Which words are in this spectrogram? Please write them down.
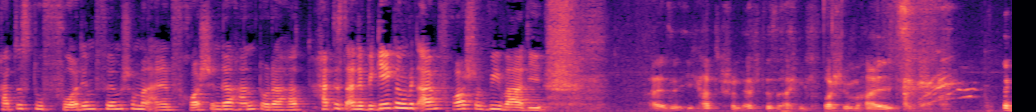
Hattest du vor dem Film schon mal einen Frosch in der Hand oder hat, hattest eine Begegnung mit einem Frosch und wie war die? Also ich hatte schon öfters einen Frosch im Hals.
